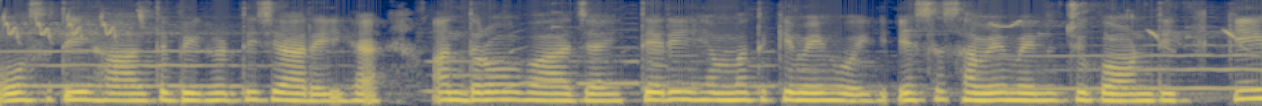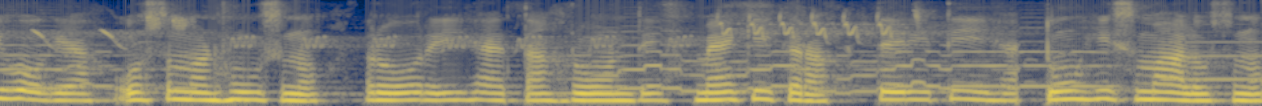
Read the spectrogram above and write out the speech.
ਉਸ ਦੀ ਹਾਲਤ ਵਿਗੜਦੀ ਜਾ ਰਹੀ ਹੈ। ਅੰਦਰੋਂ ਆਵਾਜ਼ ਆਈ, ਤੇਰੀ ਹਿੰਮਤ ਕਿਵੇਂ ਹੋਈ? ਇਸ ਸਮੇਂ ਮੈਨੂੰ ਜਗਾਉਣ ਦੀ। ਕੀ ਹੋ ਗਿਆ? ਉਸ ਮਨਹੂਸ ਨੂੰ ਰੋ ਰਹੀ ਹੈ ਤਾਂ ਰੋਣ ਦੇ। ਮੈਂ ਕੀ ਕਰਾਂ? ਤੇਰੀ ਧੀ ਹੈ, ਤੂੰ ਹੀ ਸੰਭਾਲ ਉਸ ਨੂੰ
